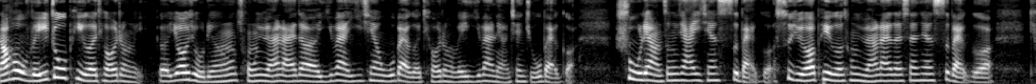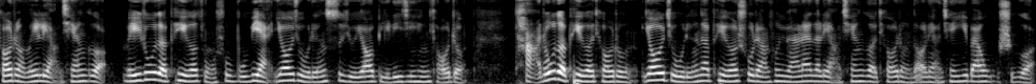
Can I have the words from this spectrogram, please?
然后维州配额调整，呃，幺九零从原来的一万一千五百个调整为一万两千九百个，数量增加一千四百个。四九幺配额从原来的三千四百个调整为两千个，维州的配额总数不变，幺九零四九幺比例进行调整。塔州的配额调整，幺九零的配额数量从原来的两千个调整到两千一百五十个，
